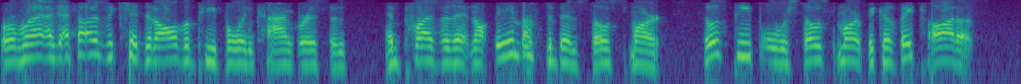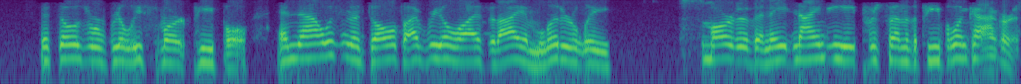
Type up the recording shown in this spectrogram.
or when I, I thought as a kid that all the people in Congress and, and president, and all, they must have been so smart. Those people were so smart because they taught us that those were really smart people. And now as an adult, I realize that I am literally smarter than eight, 98% of the people in Congress.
